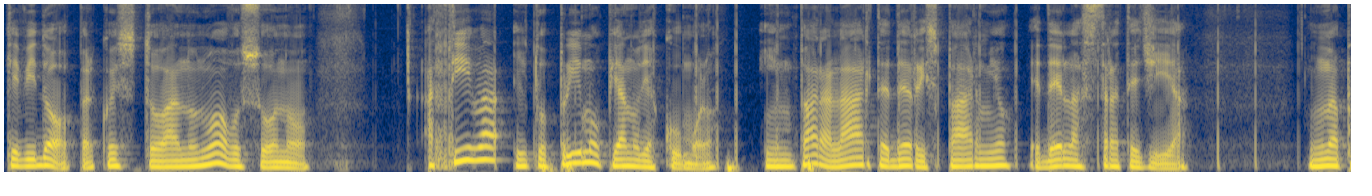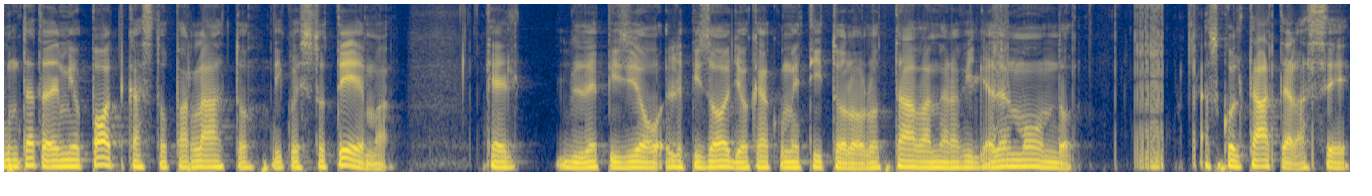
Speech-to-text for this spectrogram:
che vi do per questo anno nuovo sono Attiva il tuo primo piano di accumulo. Impara l'arte del risparmio e della strategia. In una puntata del mio podcast ho parlato di questo tema, che è l'episodio, l'episodio che ha come titolo L'ottava meraviglia del mondo. Ascoltatela se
